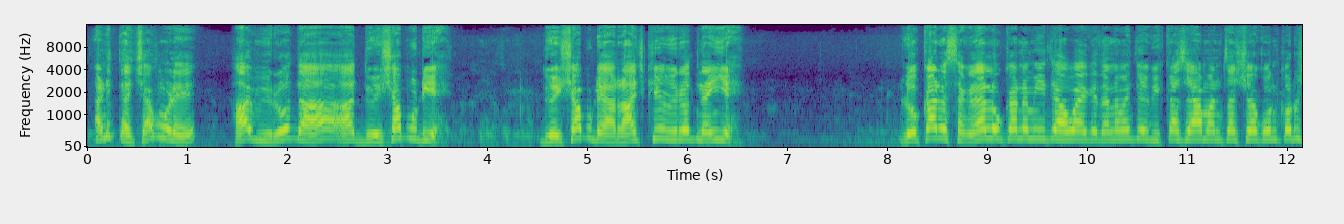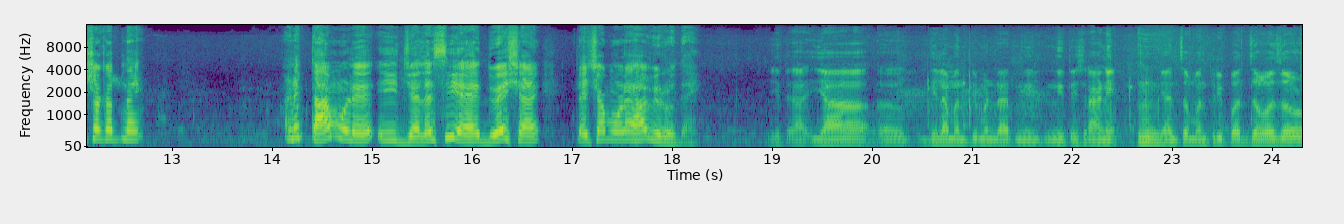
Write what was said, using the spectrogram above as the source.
आणि त्याच्यामुळे हा विरोध हा द्वेषापुढी द्वेषापोटी आहे. द्वेषापुढे हा राजकीय विरोध नाही आहे लोकांना सगळ्या लोकांना मी इथे हवं आहे की त्यांना माहिती आहे विकास या माणसाशिवाय कोण करू शकत नाही. आणि त्यामुळे ही जलसी आहे द्वेष आहे त्याच्यामुळे हा विरोध आहे. येत्या- या गेल्या मंत्रिमंडळात नि, नितेश राणे यांचं मंत्रीपद जवळजवळ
